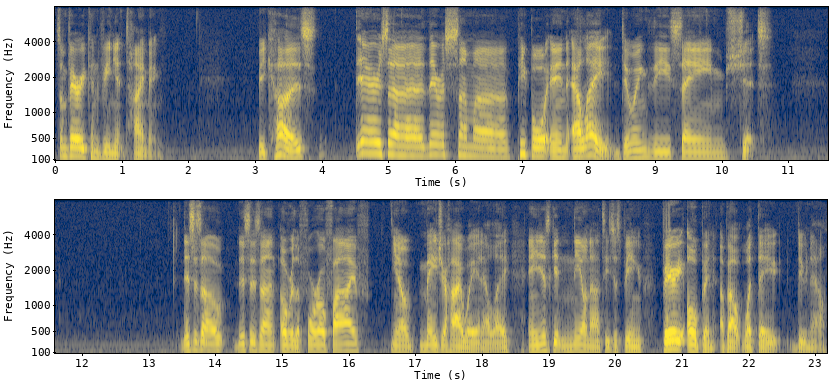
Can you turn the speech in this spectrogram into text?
some very convenient timing because there's uh there are some uh people in LA doing the same shit. This is a this is on over the 405, you know, major highway in LA, and you're just get neo Nazis just being very open about what they do now.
